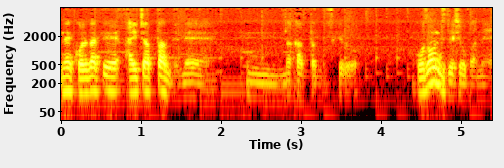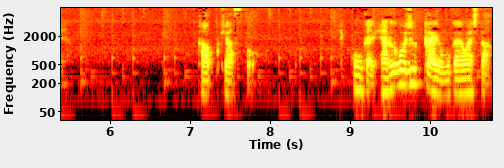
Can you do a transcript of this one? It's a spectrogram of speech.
あ、ね、これだけ空いちゃったんでね、うん、なかったんですけど、ご存知でしょうかね？カープキャスト。今回150回を迎えました。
